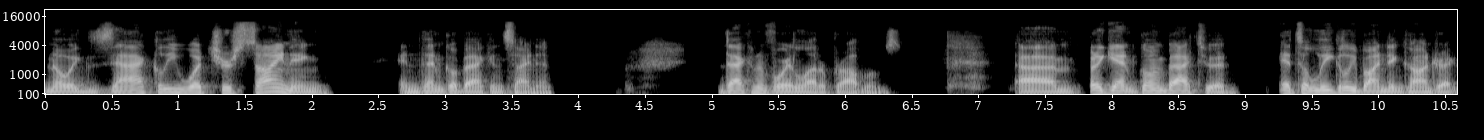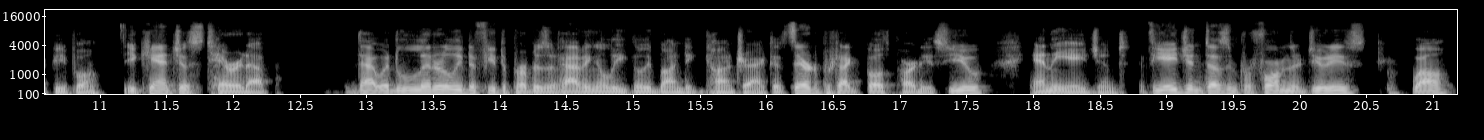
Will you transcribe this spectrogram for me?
know exactly what you're signing, and then go back and sign it. That can avoid a lot of problems. Um, but again, going back to it, it's a legally binding contract, people. You can't just tear it up. That would literally defeat the purpose of having a legally binding contract. It's there to protect both parties, you and the agent. If the agent doesn't perform their duties, well,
